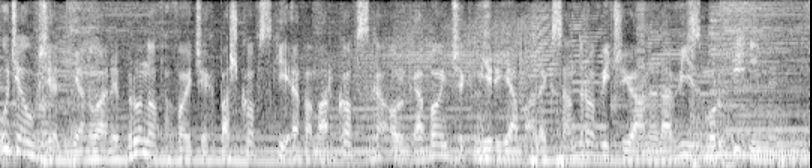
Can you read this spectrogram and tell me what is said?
Udział wzięli January Brunow, Wojciech Paszkowski, Ewa Markowska, Olga Bończyk, Miriam Aleksandrowicz, Joanna Wizmur i inni.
